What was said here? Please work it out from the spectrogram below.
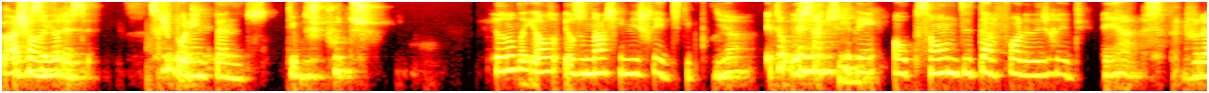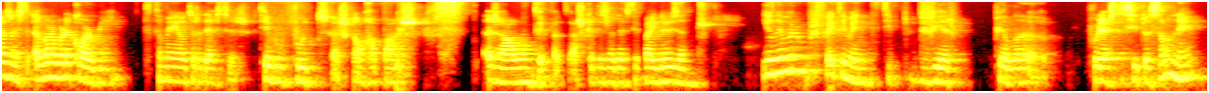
eu às acho vezes horrível aparece tipo, exporem tanto. Tipo, dos putos. Eles, não têm- eles, eles nascem nas redes. Tipo, Yeah. Então, eles esta aqui, têm a opção de estar fora das redes. yeah. por acaso, esta, a Bárbara Corby, que também é outra destas, teve o puto, acho que é um rapaz, já há um tempo, acho que até já deve ter para aí dois anos. E eu lembro-me perfeitamente, tipo, de ver pela, por esta situação, né?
